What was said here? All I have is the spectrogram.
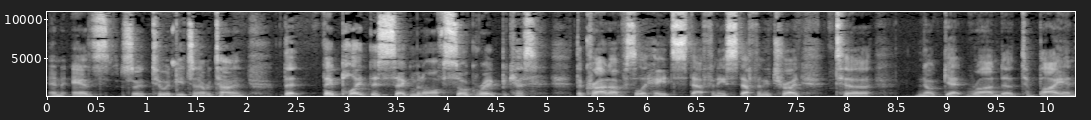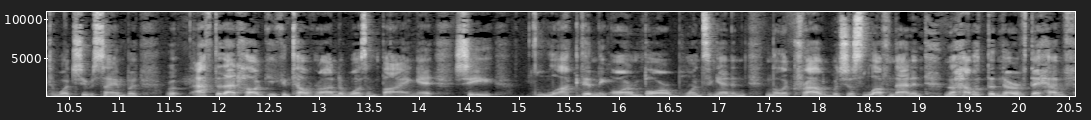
an answer to it each and every time. That they played this segment off so great because the crowd obviously hates Stephanie. Stephanie tried to you know get Ronda to buy into what she was saying, but after that hug, you could tell Ronda wasn't buying it. She locked in the armbar once again, and you know the crowd was just loving that. And you know, how about the nerve they have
